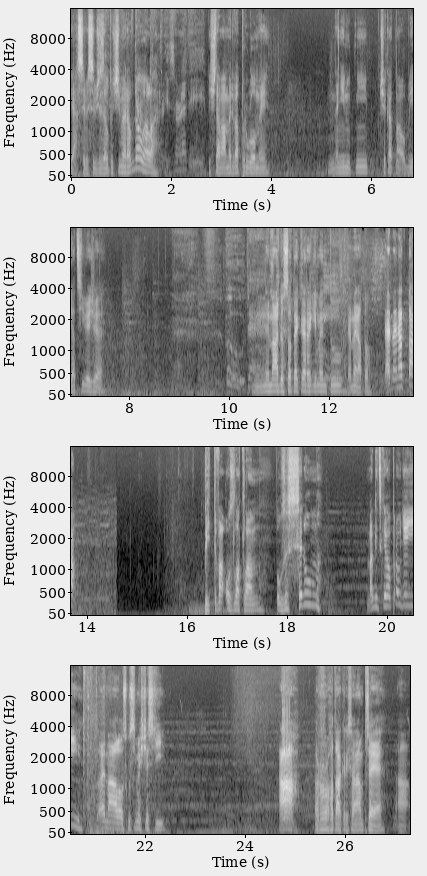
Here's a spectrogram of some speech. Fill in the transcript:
Já si myslím, že zautočíme rovnou, hele. Když tam máme dva průlomy. Není nutný čekat na oblíhací věže. Nemá dostatek regimentů. Jdeme na to. Jdeme na to! Bitva o Zlatlan. Pouze sedm magického proudění. To je málo, zkusíme štěstí. A, ah, rohatá krysa nám přeje. A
